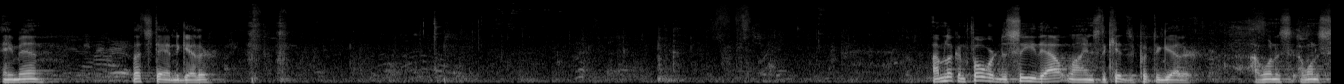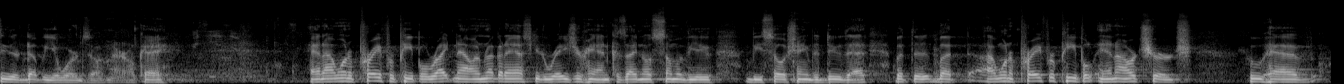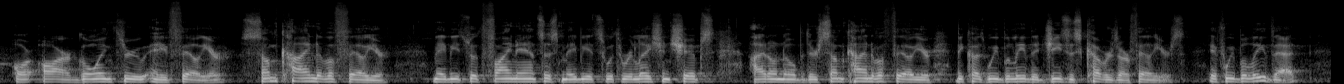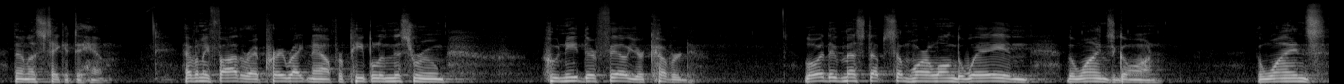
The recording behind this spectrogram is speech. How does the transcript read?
Amen. Let's stand together. I'm looking forward to see the outlines the kids have put together. I want to, I want to see their W words on there, okay? And I want to pray for people right now. I'm not going to ask you to raise your hand because I know some of you would be so ashamed to do that. But, the, but I want to pray for people in our church who have or are going through a failure, some kind of a failure. Maybe it's with finances, maybe it's with relationships. I don't know, but there's some kind of a failure because we believe that Jesus covers our failures. If we believe that, then let's take it to Him. Heavenly Father, I pray right now for people in this room who need their failure covered. Lord, they've messed up somewhere along the way and the wine's gone. The wine's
